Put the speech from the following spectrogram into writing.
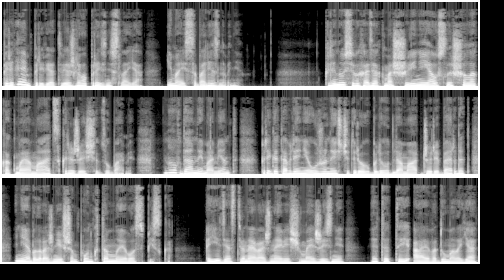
«Передай привет», — вежливо произнесла я, — «и мои соболезнования». Клянусь, выходя к машине, я услышала, как моя мать скрежещет зубами. Но в данный момент приготовление ужина из четырех блюд для Марджери Бердет не было важнейшим пунктом моего списка. Единственная важная вещь в моей жизни — это ты, Айва, думала я,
